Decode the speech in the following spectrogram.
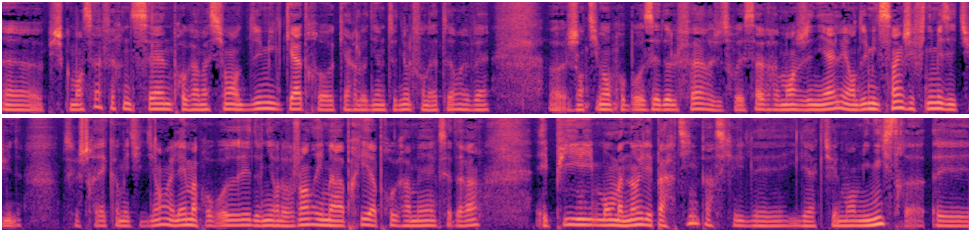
euh, puis je commençais à faire une scène programmation en 2004. euh, Carlo Di Antonio, le fondateur, m'avait euh, gentiment proposé de le faire et j'ai trouvé ça vraiment génial. Et en 2005, j'ai fini mes études parce que je travaillais comme étudiant. Et là, il m'a proposé de venir le rejoindre. Il m'a appris à programmer, etc. Et puis, bon, maintenant, il est parti parce qu'il est, il est actuellement ministre. Et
